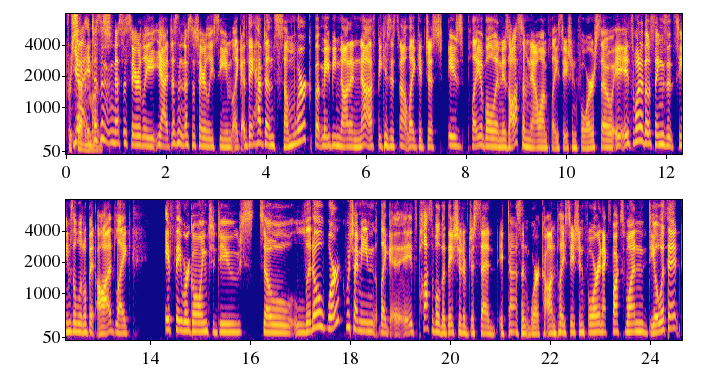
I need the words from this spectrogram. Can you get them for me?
for yeah, seven it months. doesn't necessarily. Yeah, it doesn't necessarily seem like they have done some work, but maybe not enough because it's not like it just is playable and is awesome now on PlayStation 4. So it, it's one of those things that seems a little bit odd. Like if they were going to do so little work, which I mean, like it's possible that they should have just said it doesn't work on PlayStation 4 and Xbox One, deal with it.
